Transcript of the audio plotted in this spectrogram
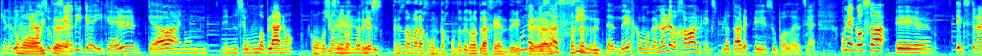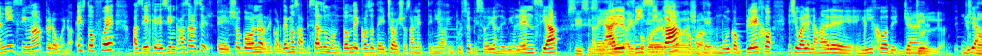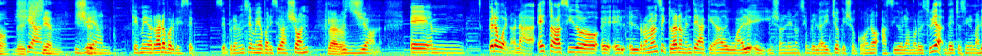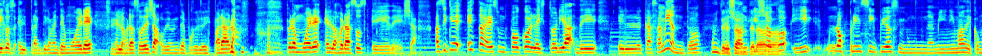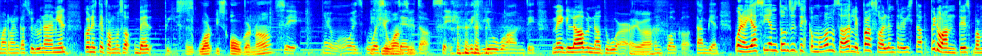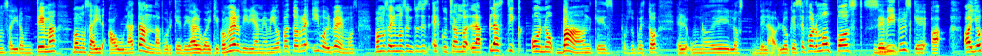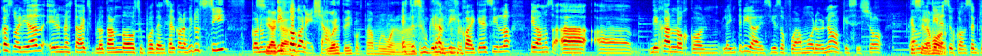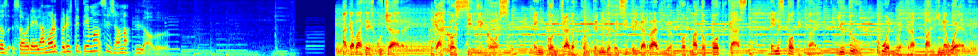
que los Beatles no eran ¿viste? suficientes y que, y que él quedaba en un, en un segundo plano. Como que te dicen, no, tenés, una mala junta, juntate con otra gente, ¿viste? Una cosa así, ¿entendés? Como que no lo dejaban explotar eh, su potencial. Una cosa eh, extrañísima, pero bueno, esto fue, así es que deciden casarse. Eh, Yoko Ono, recordemos, a pesar de un montón de cosas, de hecho ellos han tenido incluso episodios de violencia Sí, sí, sí, real, hay- hay de física, de como John. que muy complejo. Ella igual es la madre del hijo de Jan. Julian. Ju- no, de Jean. Jean. Jean, que es medio raro porque se, se pronuncia medio parecido a John. Claro. Pero es John. Eh, pero bueno, nada, esto ha sido, eh, el, el romance claramente ha quedado igual eh, y John Lennon siempre lo ha dicho que Yoko Ono ha sido el amor de su vida. De hecho, sin ir más lejos, él prácticamente muere Sí. en los brazos de ella, obviamente porque lo dispararon, pero muere en los brazos eh, de ella. Así que esta es un poco la historia de el casamiento Muy de John y Yoko y los principios, y una mínima, de cómo arranca su luna de miel con este famoso Bed Peace. El war is over, ¿no? Sí. Eh, o es- o If ese you want intento. Sí, if you want it. Make love, not war. Ahí va. Un poco también. Bueno, y así entonces es como vamos a darle paso a la entrevista, pero antes vamos a ir a un tema, vamos a ir a una tanda, porque de algo hay que comer, diría mi amigo Patorre, y volvemos. Vamos a irnos entonces escuchando la Plastic Ono Band, que es, por supuesto, el, uno de los de la- lo que se formó post Sí. de Beatles, que a, a yo casualidad él no estaba explotando su potencial con los Beatles, sí con Sí, un acá. disco con ella. Igual este disco estaba muy bueno. Este ¿eh? es un gran disco, hay que decirlo. Y vamos a, a dejarlos con la intriga de si eso fue amor o no, qué sé yo. ¿Qué Cada es el uno tiene sus conceptos sobre el amor, pero este tema se llama Love. Acabas de escuchar Cajos Cítricos. Encontrá los contenidos de Cítrica Radio en formato podcast en Spotify, YouTube o en nuestra página web.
